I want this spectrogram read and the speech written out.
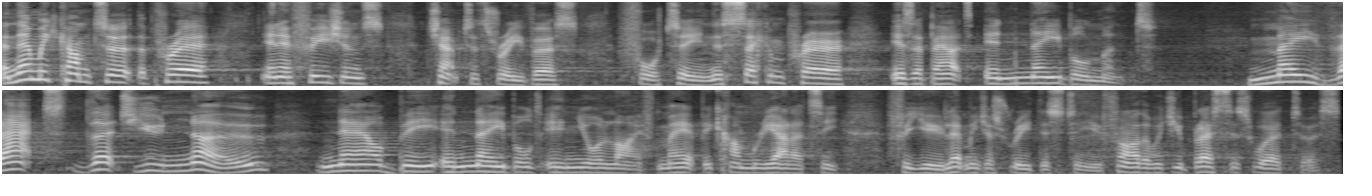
And then we come to the prayer in Ephesians chapter 3, verse 14. This second prayer is about enablement. May that that you know now be enabled in your life. May it become reality for you. Let me just read this to you. Father, would you bless this word to us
